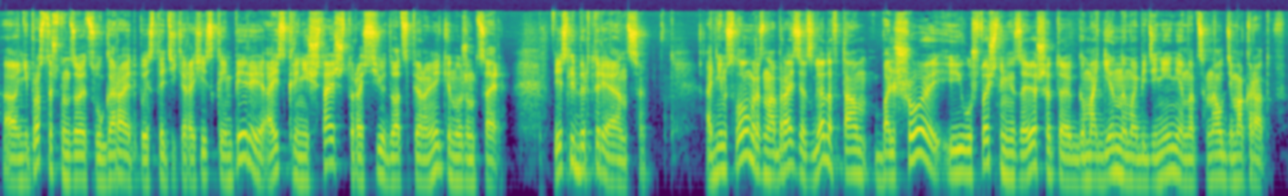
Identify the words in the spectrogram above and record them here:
а, не просто, что называется, угорает по эстетике Российской империи, а искренне считает, что Россию в 21 веке нужен царь. Есть либертарианцы. Одним словом, разнообразие взглядов там большое, и уж точно не зовешь это гомогенным объединением национал-демократов.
